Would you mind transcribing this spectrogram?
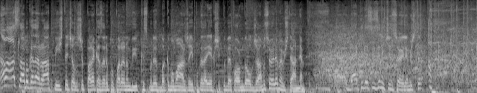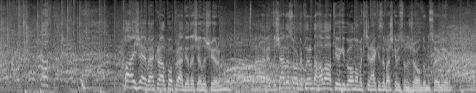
Ama asla bu kadar rahat bir işte çalışıp para kazanıp bu paranın büyük kısmını bakımıma harcayıp bu kadar yakışıklı ve formda olacağımı söylememişti annem. Ee, belki de sizin için söylemiştir. Bay J, ben Kral Pop Radyo'da çalışıyorum. Evet dışarıda sorduklarında hava atıyor gibi olmamak için herkese başka bir sunucu olduğumu söylüyorum. Evet.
